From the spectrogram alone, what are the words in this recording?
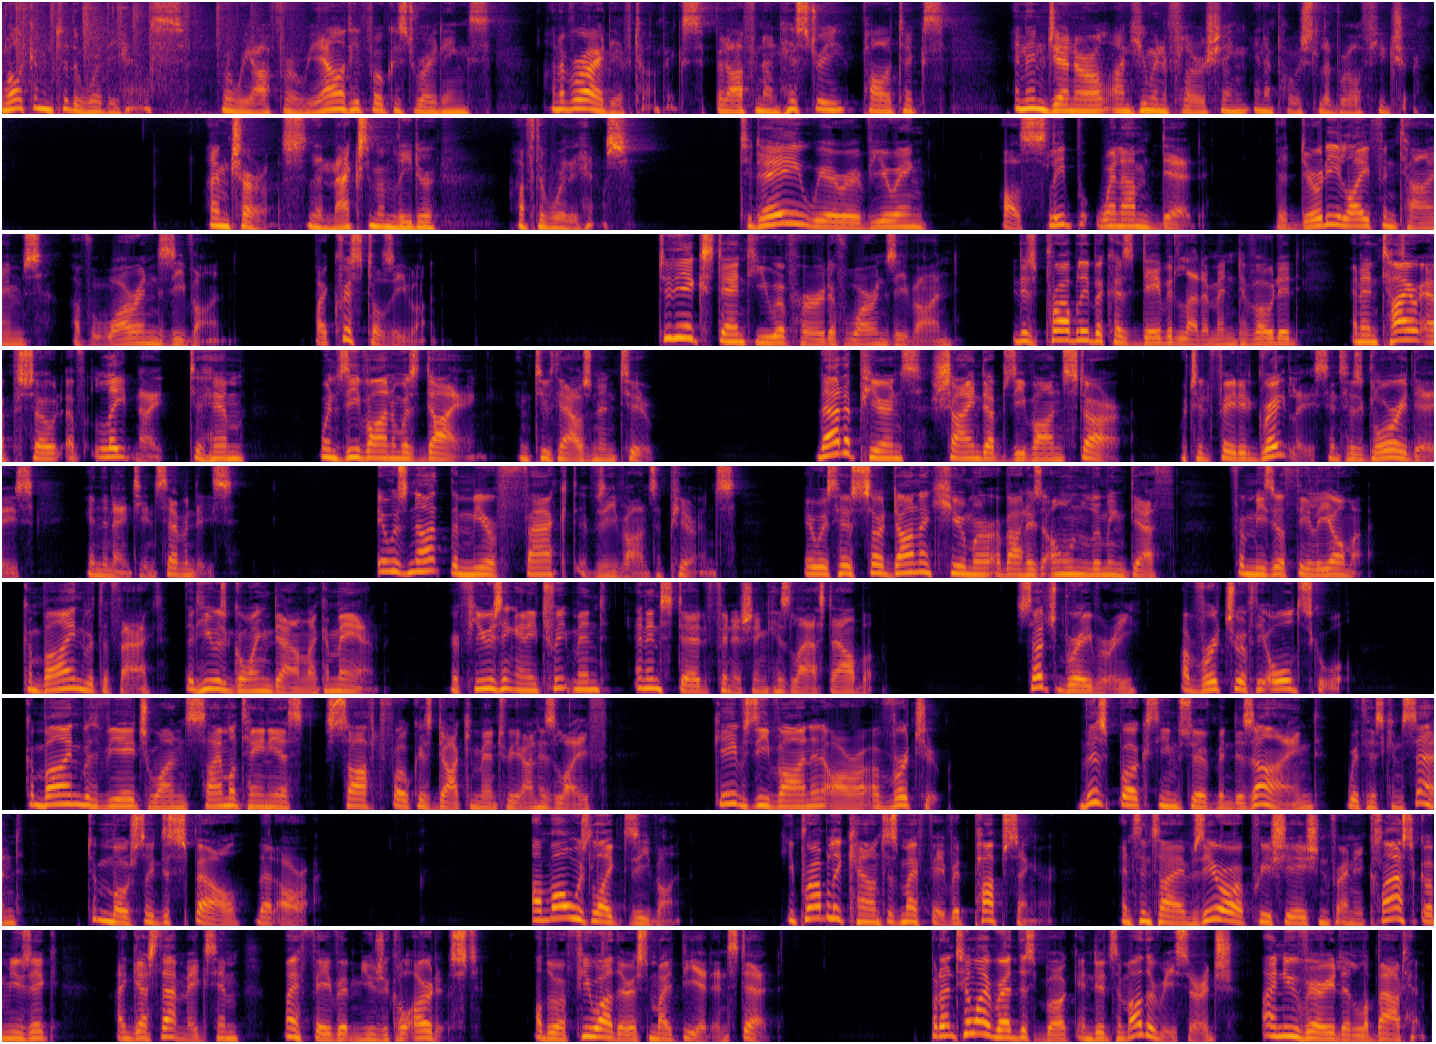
Welcome to the Worthy House, where we offer reality focused writings on a variety of topics, but often on history, politics, and in general on human flourishing in a post liberal future. I'm Charles, the maximum leader of the Worthy House. Today we are reviewing I'll Sleep When I'm Dead The Dirty Life and Times of Warren Zevon by Crystal Zevon. To the extent you have heard of Warren Zevon, it is probably because David Letterman devoted an entire episode of Late Night to him when Zevon was dying in 2002. That appearance shined up Zevon's star, which had faded greatly since his glory days in the 1970s. It was not the mere fact of Zevon's appearance, it was his sardonic humor about his own looming death from mesothelioma, combined with the fact that he was going down like a man, refusing any treatment and instead finishing his last album. Such bravery, a virtue of the old school, combined with VH1's simultaneous, soft focused documentary on his life, gave Zevon an aura of virtue. This book seems to have been designed, with his consent, to mostly dispel that aura. I've always liked Zevon. He probably counts as my favorite pop singer, and since I have zero appreciation for any classical music, I guess that makes him my favorite musical artist, although a few others might be it instead. But until I read this book and did some other research, I knew very little about him.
